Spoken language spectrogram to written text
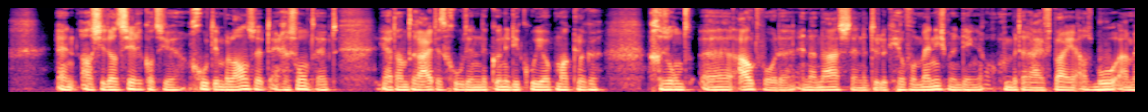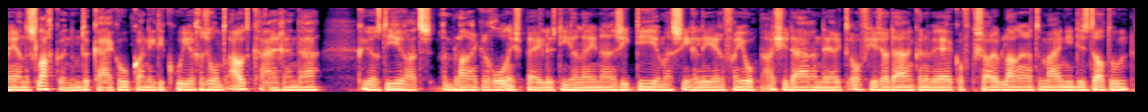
En als je dat cirkeltje goed in balans hebt en gezond hebt, ja, dan draait het goed en dan kunnen die koeien ook makkelijker gezond uh, oud worden. En daarnaast zijn natuurlijk heel veel management dingen op een bedrijf waar je als boer aan mee aan de slag kunt om te kijken hoe kan ik die koeien gezond oud krijgen. En daar kun je als dierenarts een belangrijke rol in spelen. Dus niet alleen aan ziek dier, maar signaleren van joh, als je daarin werkt of je zou daarin kunnen werken of zou je op langere termijn niet eens dat doen.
